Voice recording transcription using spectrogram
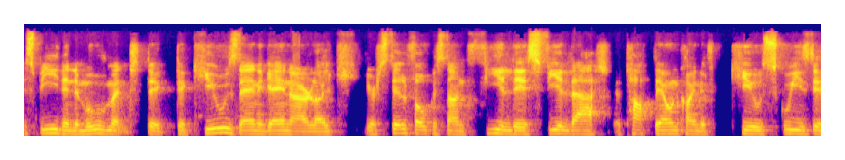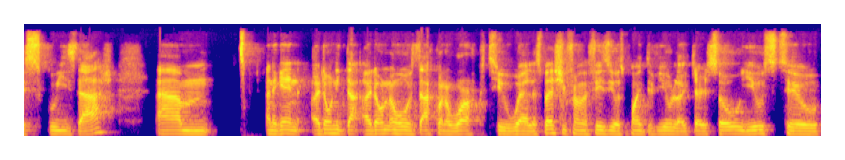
speed and the movement, the the cues then again are like you're still focused on feel this, feel that, a top down kind of cue, squeeze this, squeeze that. Um, and again, I don't think that I don't know is that going to work too well, especially from a physio's point of view. Like they're so used to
